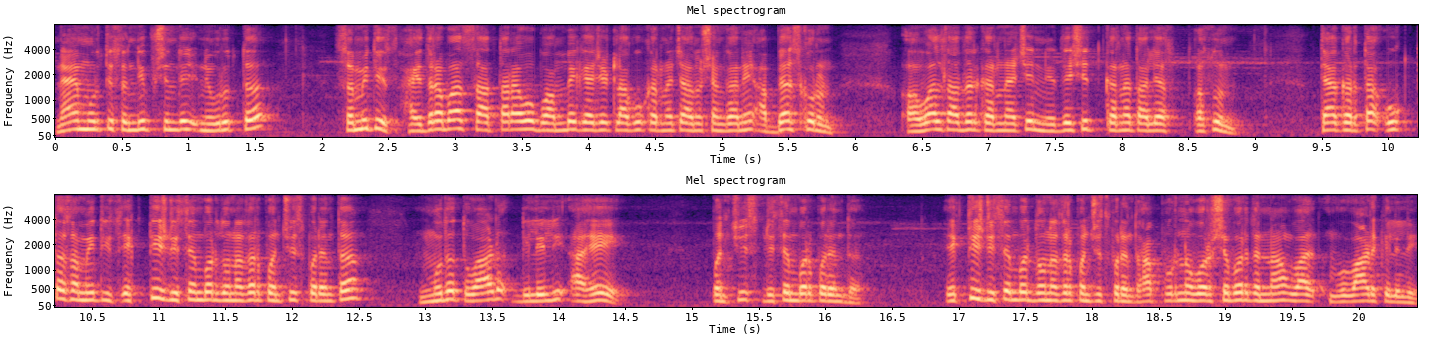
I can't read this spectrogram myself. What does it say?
न्यायमूर्ती संदीप शिंदे निवृत्त समितीस हैदराबाद सातारा व बॉम्बे गॅजेट लागू करण्याच्या अनुषंगाने अभ्यास करून अहवाल सादर करण्याचे निर्देशित करण्यात आले अस- असून त्याकरता उक्त समितीस एकतीस डिसेंबर दोन हजार पंचवीसपर्यंत मुदतवाढ दिलेली आहे. पंचवीस डिसेंबरपर्यंत एकतीस डिसेंबर दोन हजार पंचवीसपर्यंत हा पूर्ण वर्षभर त्यांना वा वाढ केलेली.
